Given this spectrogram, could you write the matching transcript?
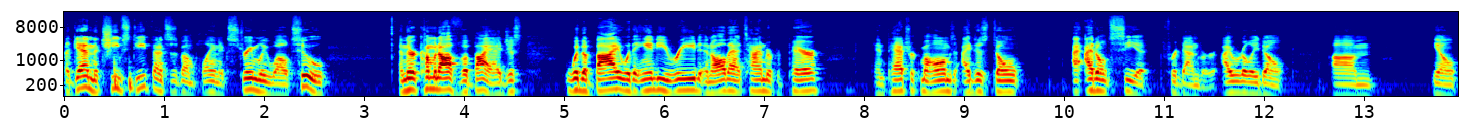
Again, the Chiefs defense has been playing extremely well too. And they're coming off of a bye. I just with a bye with Andy Reid and all that time to prepare and Patrick Mahomes, I just don't I, I don't see it for Denver. I really don't. Um, you know,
